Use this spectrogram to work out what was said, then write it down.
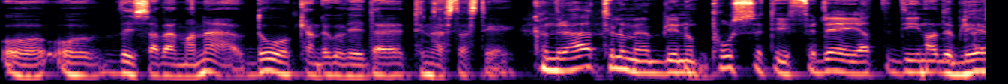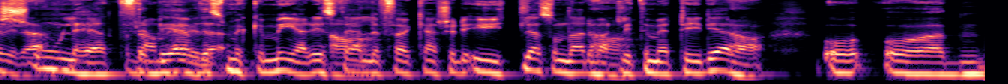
och, och, visa vem man är. Då kan du gå vidare till nästa steg. Kunde det här till och med bli något positivt för dig? Att din ja, personlighet framhävdes mycket mer istället ja. för kanske det ytliga som det hade ja. varit lite mer tidigare? Ja. Och, och mm,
